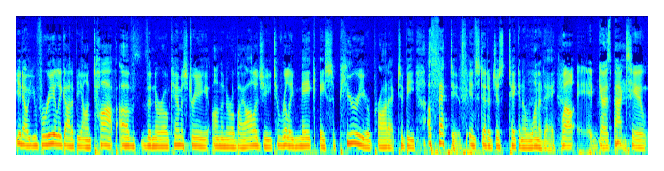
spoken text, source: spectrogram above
you know you've really got to be on top of the neurochemistry on the neurobiology to really make a superior product to be effective instead of just taking a one a day Well, it goes back to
